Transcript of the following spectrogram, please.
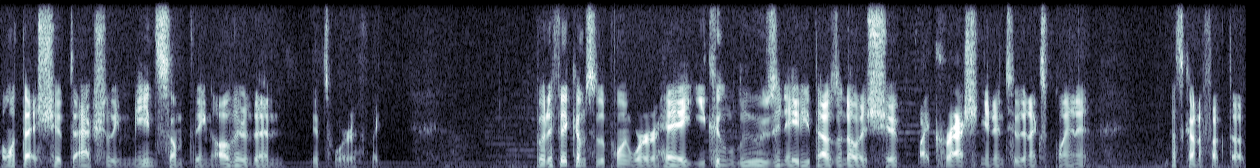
I want that ship to actually mean something other than its worth. Like but if it comes to the point where, hey, you can lose an $80,000 ship by crashing it into the next planet, that's kind of fucked up.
